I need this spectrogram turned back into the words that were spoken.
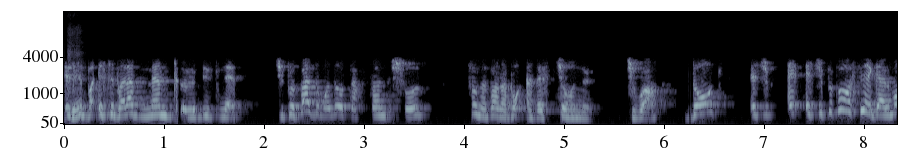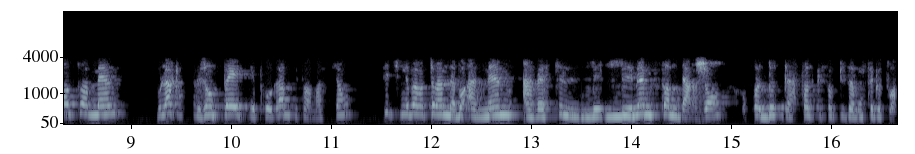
Et c'est valable même pour le business. Tu peux pas demander aux personnes des choses sans avoir d'abord investi en eux, tu vois. Donc, et tu, et, tu peux pas aussi également toi-même vouloir que les gens payent tes programmes, tes formations, si tu n'es pas toi-même d'abord à même investir les, mêmes sommes d'argent auprès d'autres personnes qui sont plus avancées que toi.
